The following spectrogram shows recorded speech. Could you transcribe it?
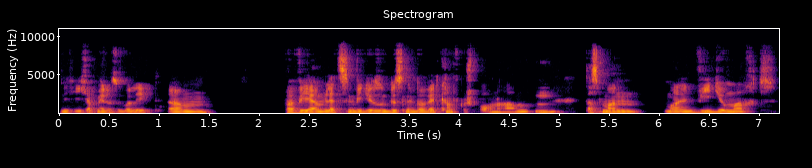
nicht ich habe mir das überlegt, ähm, weil wir ja im letzten Video so ein bisschen über Wettkampf gesprochen haben, Mhm. dass man mal ein Video macht,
